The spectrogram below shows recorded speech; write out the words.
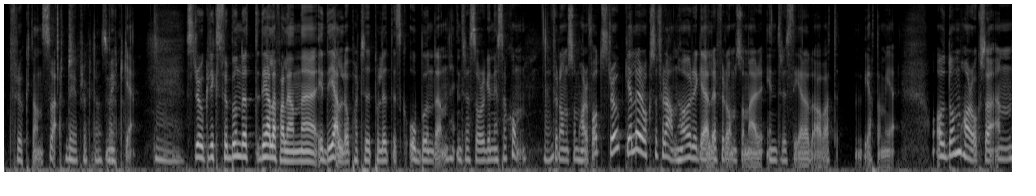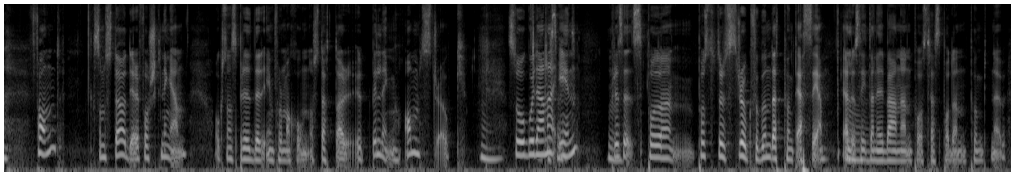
fruktansvärt Det är fruktansvärt. mycket. Mm. Stroke Riksförbundet det är i alla fall en eh, ideell och partipolitisk obunden intresseorganisation Mm. för de som har fått stroke eller också för anhöriga eller för de som är intresserade av att veta mer. Och de har också en fond som stödjer forskningen och som sprider information och stöttar utbildning om stroke. Mm. Så gå gärna Intressant. in Mm. precis på, på strokeförbundet.se eller så Mm. hittar ni bärnen på stresspodden.nu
